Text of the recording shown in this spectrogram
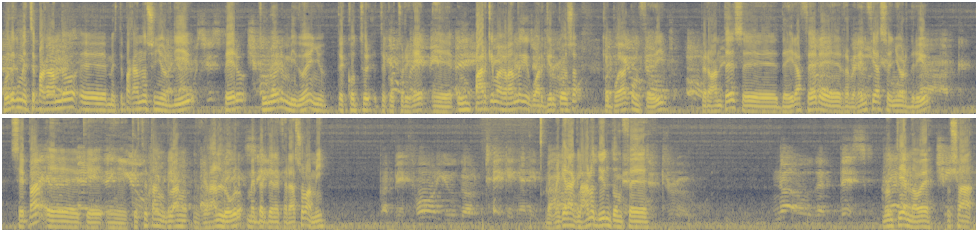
Puede que me esté pagando, me esté pagando señor D, pero tú no eres mi dueño. Te, construiré un parque más grande que cualquier cosa que pueda conceder. Pero antes de ir a hacer reverencia señor Drew, sepa que, este tan gran, gran logro me pertenecerá solo a mí. No me queda claro, tío, entonces... No entiendo, a ver, o sea...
